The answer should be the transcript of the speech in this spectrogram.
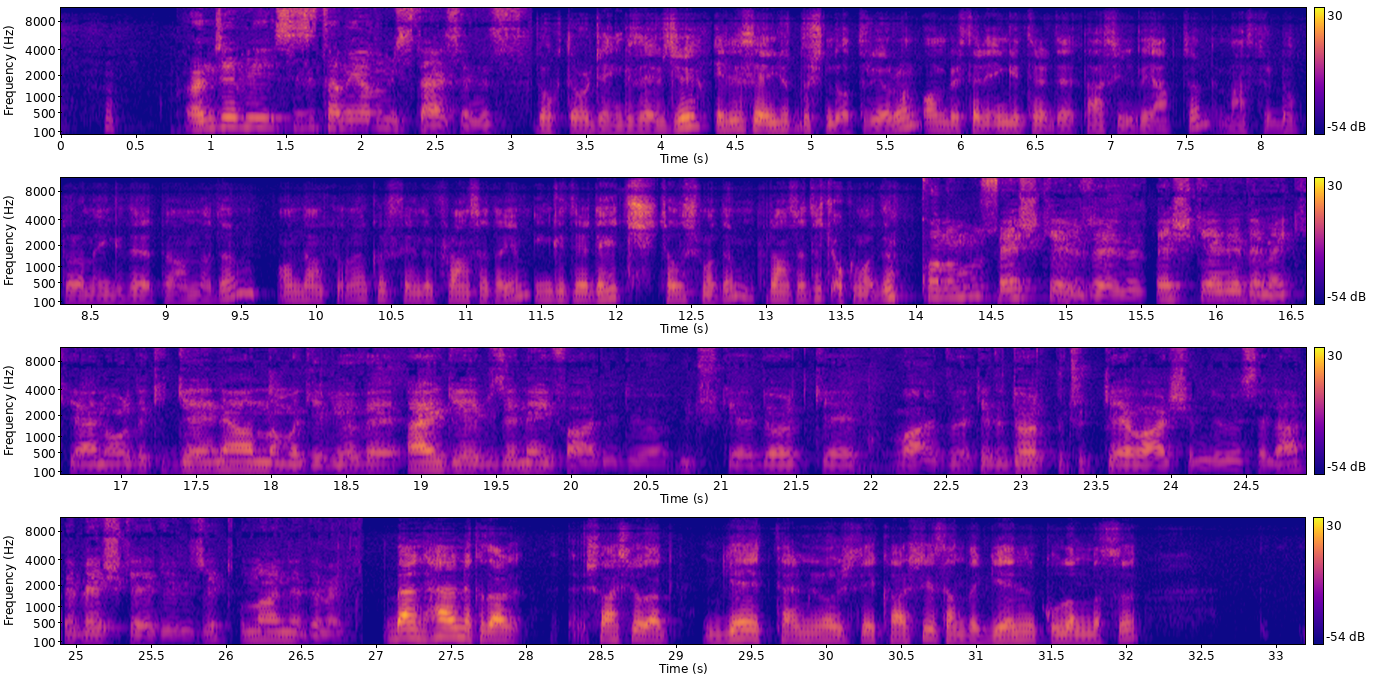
Önce bir sizi tanıyalım isterseniz. Doktor Cengiz Evci. 50 sene yurt dışında oturuyorum. 11 sene İngiltere'de tahsilimi yaptım. Master doktoramı İngiltere'de tamamladım. Ondan sonra 40 senedir Fransa'dayım. İngiltere'de hiç çalışmadım. Fransa'da hiç okumadım. Konumuz 5G üzerine. 5G ne demek? Yani oradaki G ne anlama geliyor ve her G bize ne ifade ediyor? 3G, 4G vardı. Ya da 4.5G var şimdi mesela ve 5G gelecek. Bunlar ne demek? Ben her ne kadar şahsi olarak G terminolojisiye karşıysam da G'nin kullanılması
